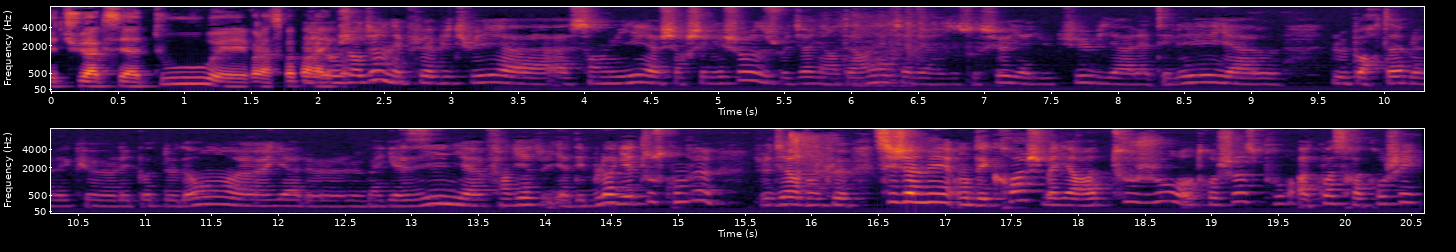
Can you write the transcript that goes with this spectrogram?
et tu as accès à tout, et voilà, c'est pas pareil. Aujourd'hui, on n'est plus habitué à, à s'ennuyer, à chercher les choses. Je veux dire, il y a Internet, il y a les réseaux sociaux, il y a YouTube, il y a la télé, il y a euh, le portable avec euh, les potes dedans, euh, il y a le, le magazine, il y a, enfin, il y a, il y a des blogs, il y a tout ce qu'on veut. Je veux dire, donc, euh, si jamais on décroche, bah, il y aura toujours autre chose pour à quoi se raccrocher.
